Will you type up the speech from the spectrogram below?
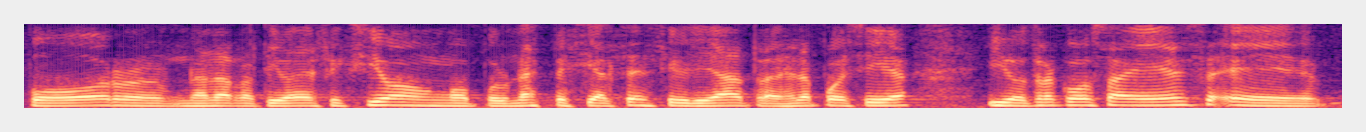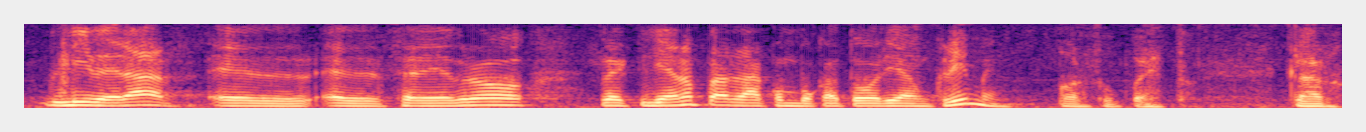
por una narrativa de ficción o por una especial sensibilidad a través de la poesía, y otra cosa es eh, liberar el, el cerebro reptiliano para la convocatoria a un crimen. Por supuesto, claro.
